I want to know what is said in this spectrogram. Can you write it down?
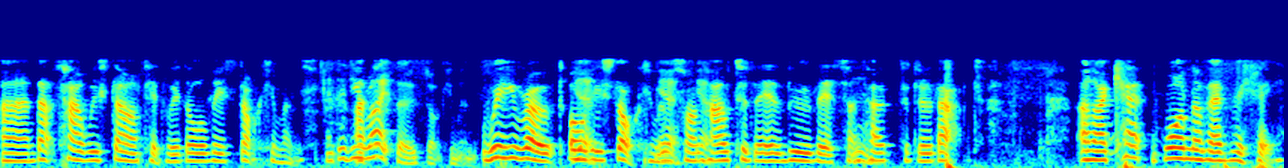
and that's how we started with all these documents. And did you And write those documents? We wrote all Yes. these documents Yes, on yeah. how to do do this and Mm. how to do that, and I kept one of everything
